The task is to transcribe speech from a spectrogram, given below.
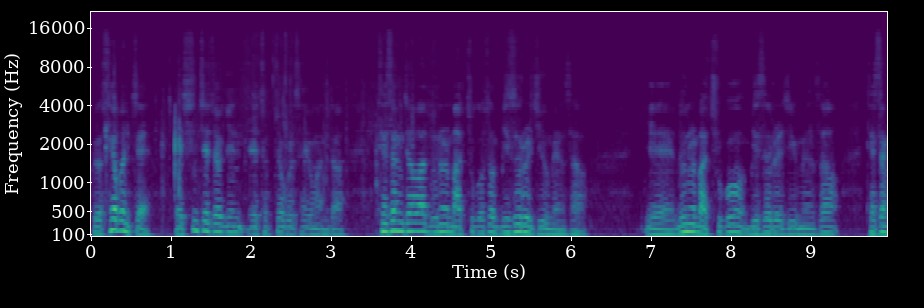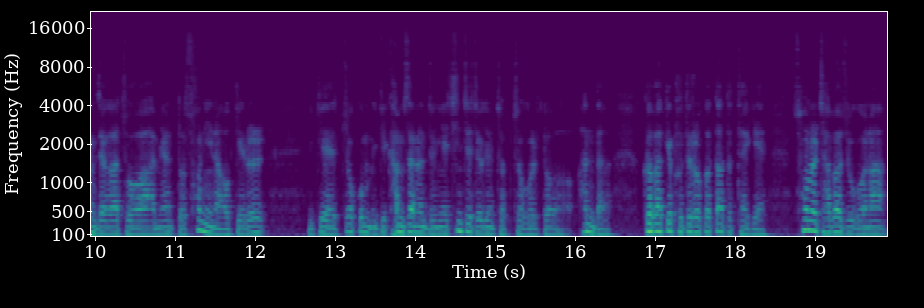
그 세 번째 예, 신체적인 예, 접촉을 사용한다. 대상자와 눈을 맞추고서 미소를 지으면서 예, 눈을 맞추고 미소를 지으면서 대상자가 좋아하면 또 손이나 어깨를 이렇게 조금 이렇게 감싸는 등의 신체적인 접촉을 또 한다. 그 밖에 부드럽고 따뜻하게 손을 잡아주거나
